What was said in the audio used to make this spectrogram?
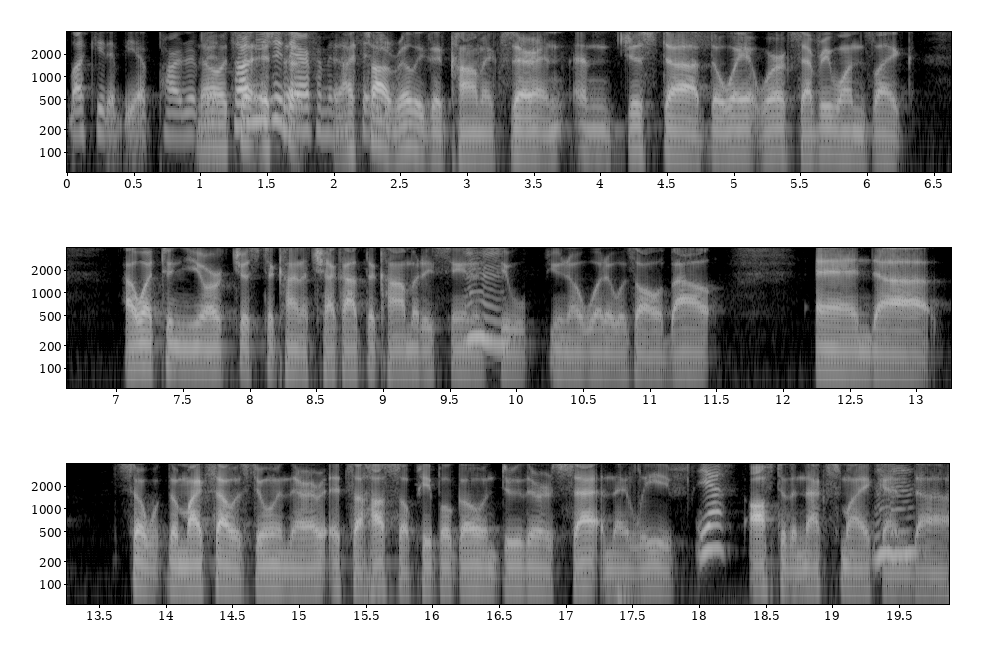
lucky to be a part of No, it. it's So a- I'm usually a- there if I'm in the I city. saw really good comics there, and and just uh, the way it works, everyone's like, I went to New York just to kind of check out the comedy scene and see Mm-hmm. you know what it was all about, and uh, so the mics I was doing there, it's a hustle. People go and do their set and they leave Yeah. off to the next mic, Mm-hmm. and uh,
